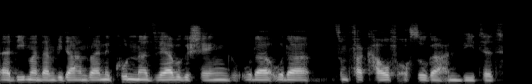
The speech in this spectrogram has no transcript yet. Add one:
äh, die man dann wieder an seine Kunden als Werbegeschenk oder, oder zum Verkauf auch sogar anbietet.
